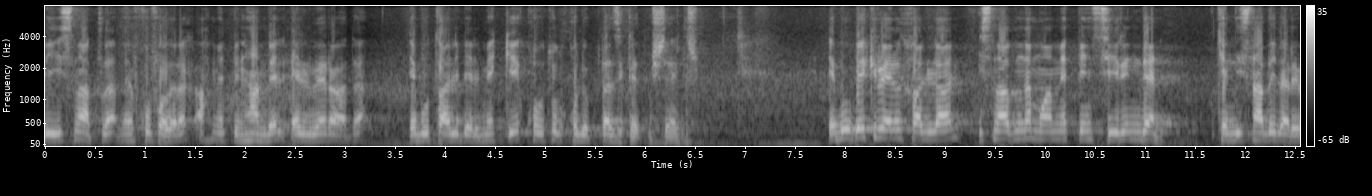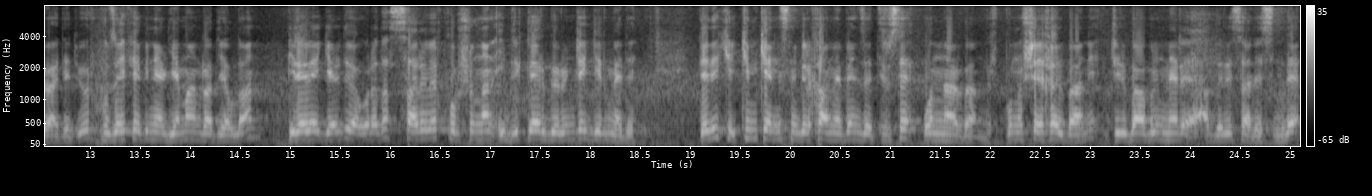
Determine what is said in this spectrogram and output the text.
bir isnatla mevkuf olarak Ahmet bin Hanbel el-Vera'da, Ebu Talib el-Mekki Kutul Kulub'da zikretmişlerdir. Ebu Bekir el-Hallal isnadında Muhammed bin Sirin'den kendi isnadıyla rivayet ediyor. Huzeyfe bin el-Yeman radıyallahu anh bir eve geldi ve orada sarı ve kurşundan ibrikler görünce girmedi. Dedi ki kim kendisini bir kavme benzetirse onlardandır. Bunu Şeyh Elbani Cilbabül Mere adlı risalesinde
